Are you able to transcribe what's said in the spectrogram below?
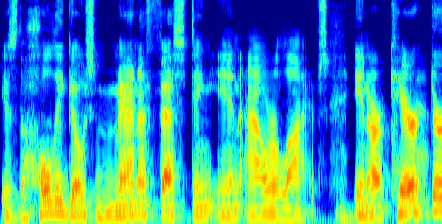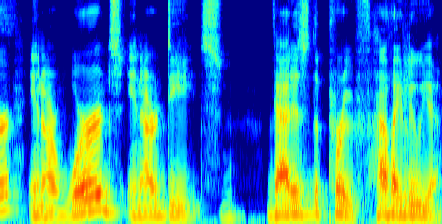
is the Holy Ghost manifesting in our lives, mm-hmm. in our character, in our words, in our deeds. Mm-hmm. That is the proof. Hallelujah.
